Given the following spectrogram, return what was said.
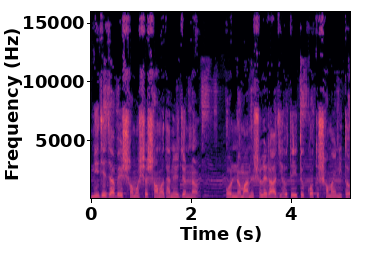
নিজে যাবে সমস্যার সমাধানের জন্য। অন্য মানুষ হলে রাজি হতেই তো কত সময় নিত।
